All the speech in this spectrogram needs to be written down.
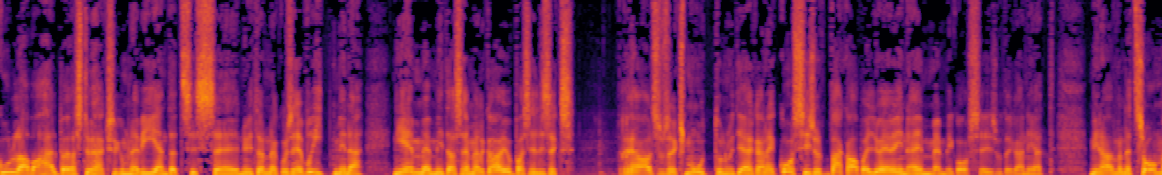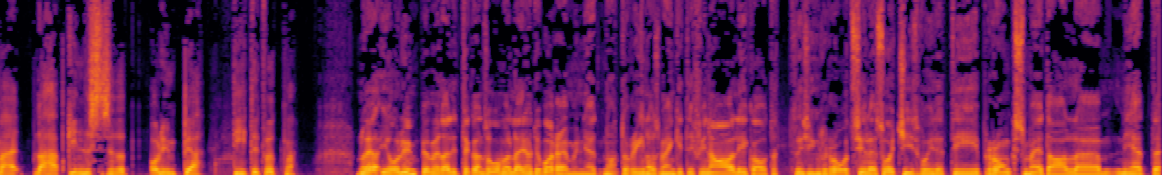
kulla vahel pärast üheksakümne viiendat, siis nüüd on nagu see võitmine nii MM-i tasemel ka juba selliseks reaalsuseks muutunud ja ega need koosseisud väga palju ei erine MM-i koosseisudega, nii et mina arvan, et Soome läheb kindlasti seda olümpiatiitlit võtma no ja, ja olümpiamedalitega on Soomel läinud ju paremini, et noh, Torinos mängiti finaali, kaotati tõsi küll Rootsile, Sotšis võideti pronksmedal, nii et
